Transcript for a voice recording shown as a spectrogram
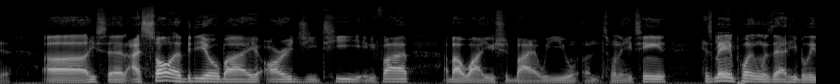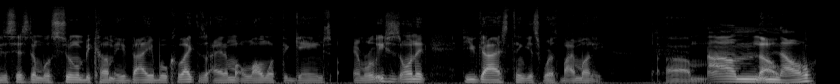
Yeah. Uh, he said, I saw a video by RGT85 about why you should buy a Wii U in 2018. His main point was that he believed the system will soon become a valuable collector's item along with the games and releases on it. Do you guys think it's worth my money? Um, No. no,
